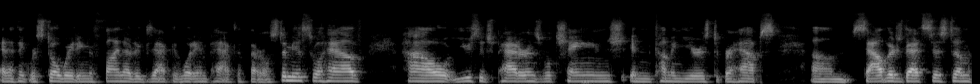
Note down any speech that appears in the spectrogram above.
And I think we're still waiting to find out exactly what impact the federal stimulus will have, how usage patterns will change in coming years to perhaps um, salvage that system,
